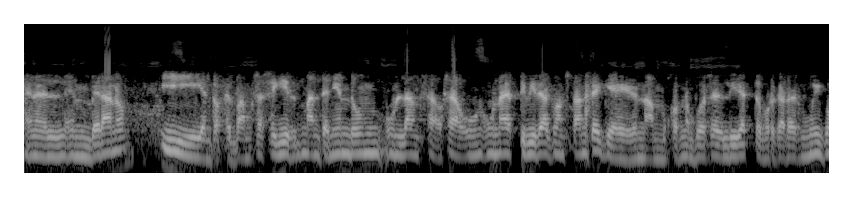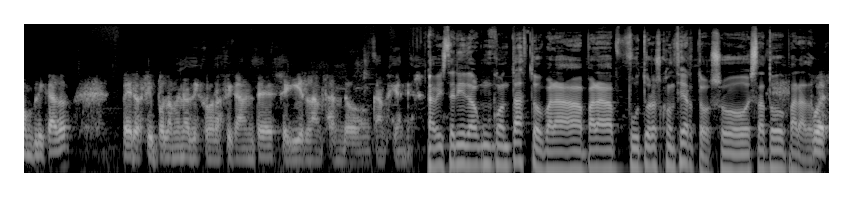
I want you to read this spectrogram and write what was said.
en, el, en verano y entonces vamos a seguir manteniendo un, lanza, o sea, una actividad constante que a lo mejor no puede ser el directo porque ahora es muy complicado, pero sí por lo menos discográficamente seguir lanzando canciones. ¿Habéis tenido algún contacto para, para futuros conciertos o está todo parado? Pues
